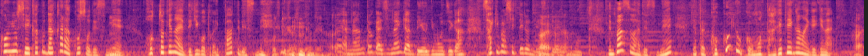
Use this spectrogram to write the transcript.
こういう性格だからこそですねほっとけない出来事がいっぱいあってですね。ほっとけない からなんとかしなきゃっていう気持ちが先走ってるんですけれども、でまずはですねやっぱり国力をもっと上げていかなきゃいけない、はい、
